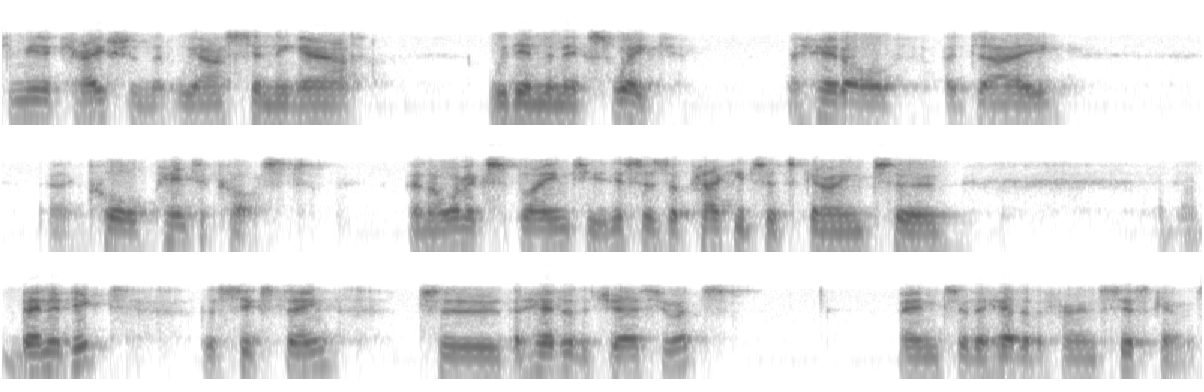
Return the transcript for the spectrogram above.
communication that we are sending out within the next week ahead of a day uh, called Pentecost. And I want to explain to you this is a package that's going to Benedict the 16th, to the head of the Jesuits, and to the head of the Franciscans.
